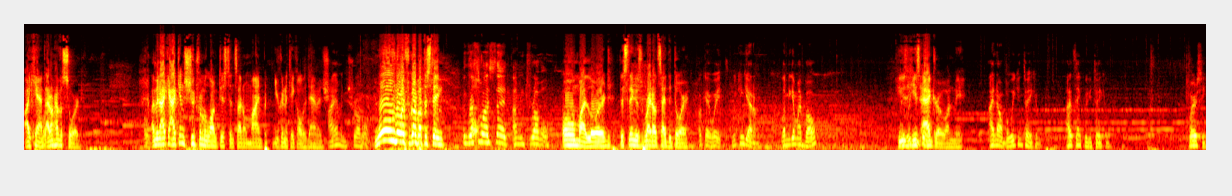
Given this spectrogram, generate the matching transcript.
I can't. I don't have a sword. I mean, I can, I can shoot from a long distance. I don't mind, but you're gonna take all the damage. I am in trouble. Whoa! No, I forgot about this thing. That's what I said. I'm in trouble. Oh my lord! This thing is right outside the door. Okay, wait. We can get him. Let me get my bow. He's he's aggro on me. I know, but we can take him. I think we can take him. Where is he?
